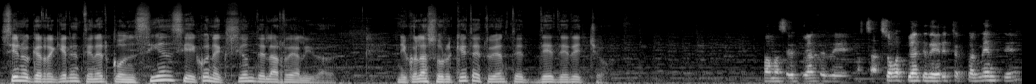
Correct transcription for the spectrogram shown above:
sino que requieren tener conciencia y conexión de la realidad. Nicolás Urqueta, estudiante de Derecho. Vamos a ser estudiantes de, somos estudiantes de Derecho actualmente,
